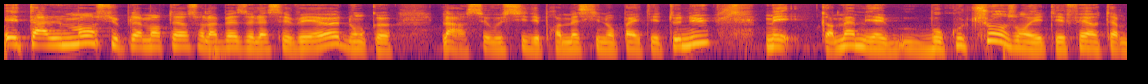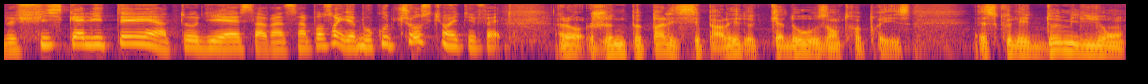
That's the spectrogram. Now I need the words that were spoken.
étalement supplémentaire sur la baisse de la CVE. Donc, euh, là, c'est aussi des promesses qui n'ont pas été tenues. Mais quand même, il y a beaucoup de choses ont été faites en termes de fiscalité, un taux d'IS à 25%. Il y a beaucoup de choses qui ont été faites. Alors, je ne peux pas laisser parler de cadeaux aux entreprises. Est-ce que les 2 millions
